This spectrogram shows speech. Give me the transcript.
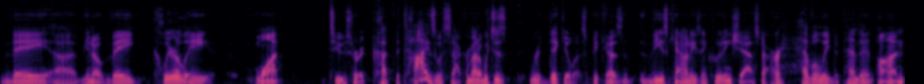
they uh, you know they clearly want to sort of cut the ties with Sacramento, which is ridiculous because these counties, including Shasta, are heavily dependent on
